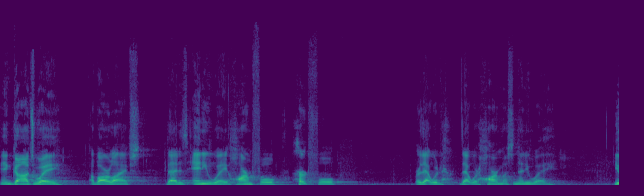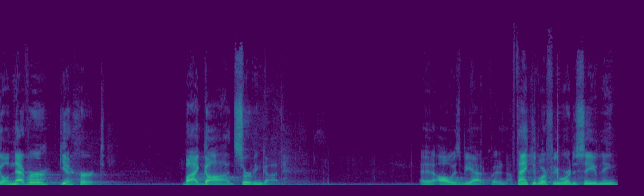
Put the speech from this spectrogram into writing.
in God's way of our lives that is any way harmful, hurtful, or that would, that would harm us in any way. You'll never get hurt by God serving God. It'll always be adequate enough. Thank you, Lord, for your word this evening.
